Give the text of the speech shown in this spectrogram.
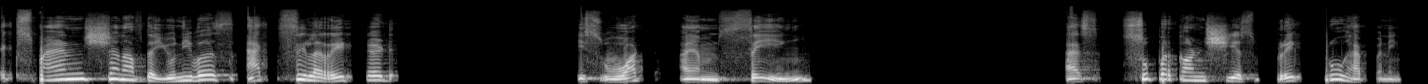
expansion of the universe accelerated is what I am saying as superconscious breakthrough happening.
